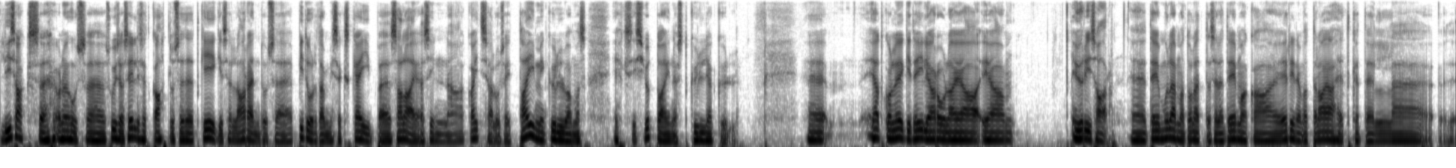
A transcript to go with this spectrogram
lisaks äh, on õhus äh, suisa sellised kahtlused, et keegi selle arenduse pidurdamiseks käib äh, salaja sinna kaitsealuseid taimi külvamas, ehk siis jutuainest küll ja küll. head kolleegid Heili Arula ja, ja Jüri Saar, teie mõlemad olete selle teemaga erinevatel ajahetkedel äh,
